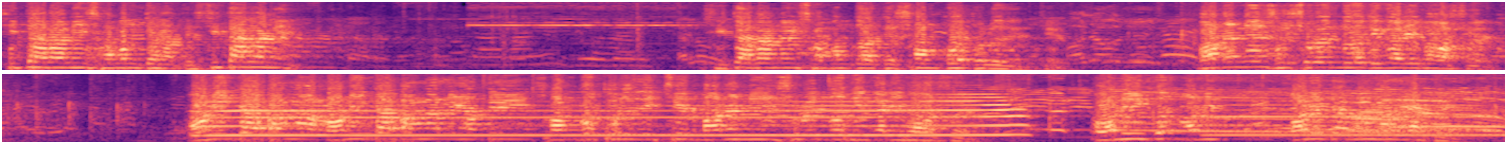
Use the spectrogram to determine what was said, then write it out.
সীতারানী সামন্তরাতে সীতারানী সীতারানী। সামন্তরাতে তুলে দিচ্ছেন মাননীয় শুভেন্দু অধিকারী মহাশয়, অনিতা বাঙাল অনিতা বাঙালি হাতে তুলে দিচ্ছেন মাননীয় শুভেন্দু অধিকারী মহাশয়। অনিতা অনি- অনিতা বাঙালি হাতে।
